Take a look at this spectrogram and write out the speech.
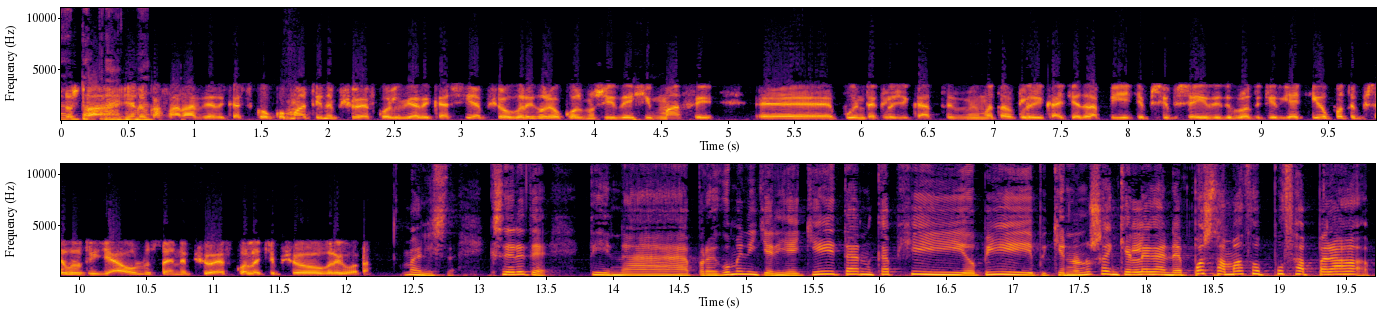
Σωστά. για το καθαρά διαδικαστικό κομμάτι είναι πιο εύκολη διαδικασία, πιο γρήγορη. Ο κόσμος ήδη έχει μάθει ε, που είναι τα εκλογικά τμήματα, τα εκλογικά κέντρα, πήγε και ψήφισε ήδη την πρώτη Κυριακή. Οπότε πιστεύω ότι για όλους θα είναι πιο εύκολα και πιο γρήγορα. Μάλιστα. Ξέρετε, την α, προηγούμενη Κυριακή ήταν κάποιοι οι οποίοι επικοινωνούσαν και λέγανε πώς θα μάθω πού θα, πρά,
